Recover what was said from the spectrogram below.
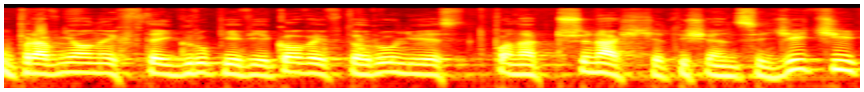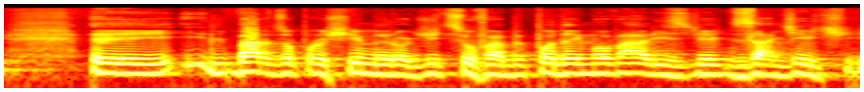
uprawnionych w tej grupie wiekowej w Toruniu jest ponad 13 tysięcy dzieci Y, Bardzo prosimy rodziców, aby podejmowali za dzieci,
